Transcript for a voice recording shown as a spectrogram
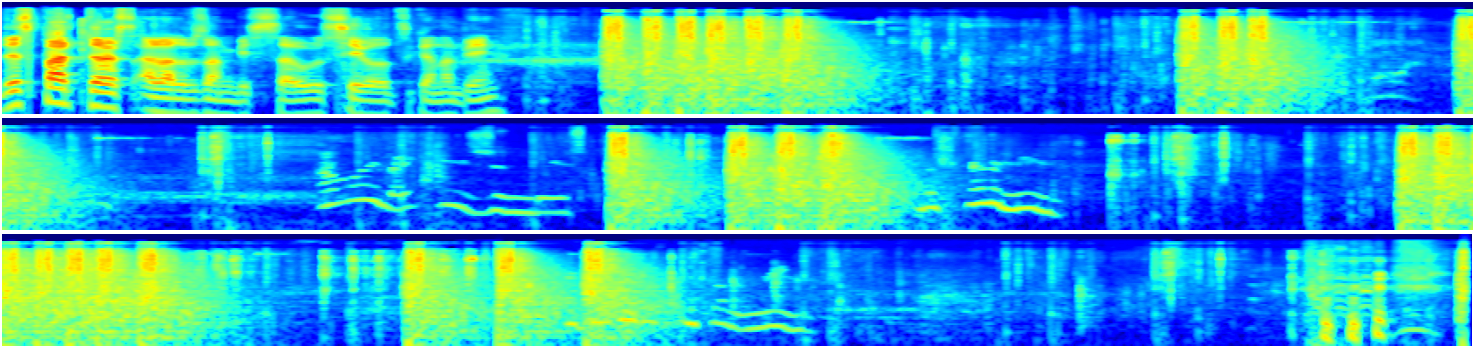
this part there's a lot of zombies, so we'll see what's gonna be. I don't really like these zombies. They're kind of mean. They do looking kind of mean.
